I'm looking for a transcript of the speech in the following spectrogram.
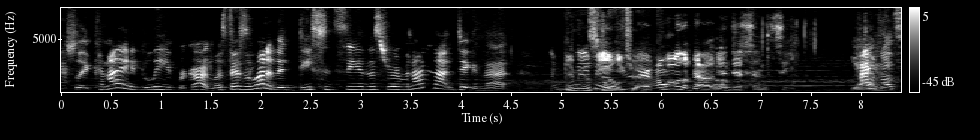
Actually, can I leave regardless? There's a lot of indecency in this room, and I'm not digging that. Give me What a do check. You're all about Oh. indecency. yeah I i'm not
